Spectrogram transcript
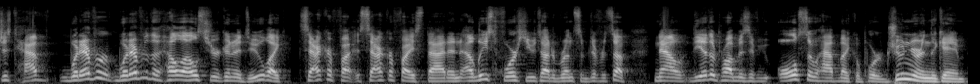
just have whatever whatever the hell else you're gonna do like sacrifice sacrifice that and at least force utah to run some different stuff. Now the other problem is if you also have michael porter jr in the game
